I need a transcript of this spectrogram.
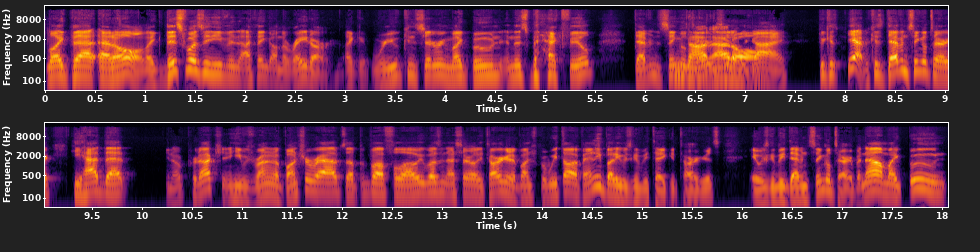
like that at all. Like, this wasn't even, I think, on the radar. Like, were you considering Mike Boone in this backfield? Devin Singletary Not is the at all. guy. Because, yeah, because Devin Singletary, he had that, you know, production. He was running a bunch of routes up in Buffalo. He wasn't necessarily targeted a bunch, but we thought if anybody was going to be taking targets, it was going to be Devin Singletary. But now Mike Boone,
